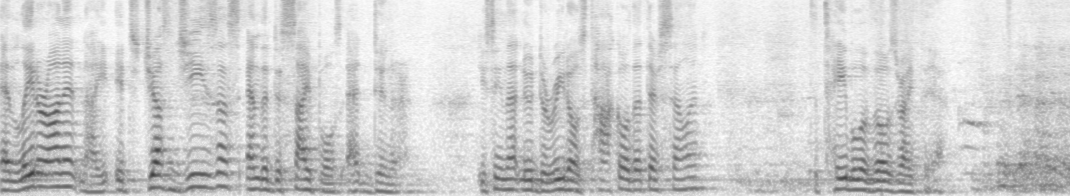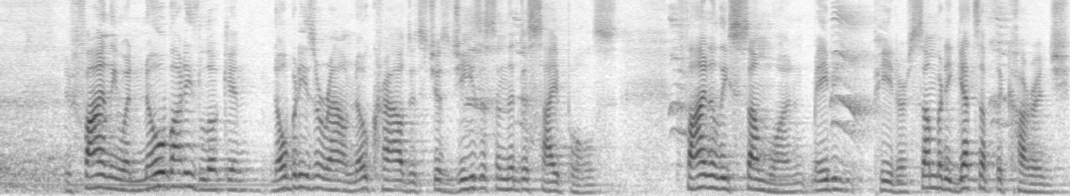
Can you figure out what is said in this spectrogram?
and later on at night, it's just Jesus and the disciples at dinner. You seen that new Doritos taco that they're selling? It's a table of those right there. and finally, when nobody's looking, Nobody's around, no crowds, it's just Jesus and the disciples. Finally, someone, maybe Peter, somebody gets up the courage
